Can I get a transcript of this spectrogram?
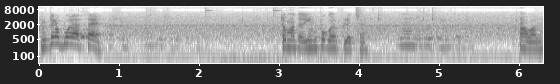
No te lo puedo hacer. Toma, te doy un poco de flecha. Ah, vale.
